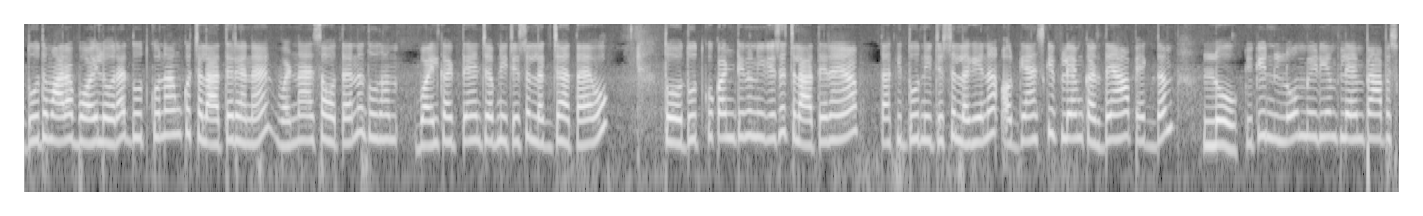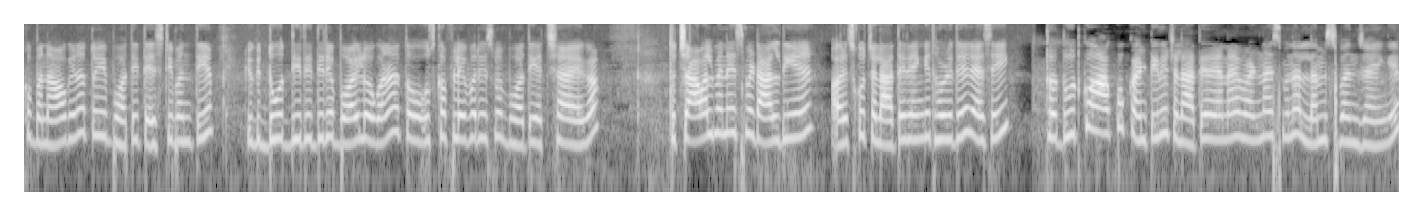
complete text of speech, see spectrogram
दूध हमारा बॉईल हो रहा है। दूध को ना हमको चलाते रहना है, वरना ऐसा होता है ना, दूध हम बॉईल करते हैं, जब नीचे से लग जाता है वो। तो दूध को कंटिन्यू नीचे से चलाते रहें आप, ताकि दूध नीचे से लगे ना। और गैस की फ्लेम कर दें आप एकदम लो क्योंकि लो मीडियम फ्लेम पे आप इसको बनाओगे ना तो ये बहुत ही टेस्टी बनती है। क्योंकि दूध धीरे धीरे बॉईल होगा ना तो उसका फ्लेवर इसमें बहुत ही अच्छा आएगा। तो चावल मैंने इसमें डाल दिए हैं और इसको चलाते रहेंगे थोड़ी देर ऐसे ही। तो दूध को आपको कंटिन्यू चलाते रहना है, वरना इसमें ना लम्स बन जाएँगे।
